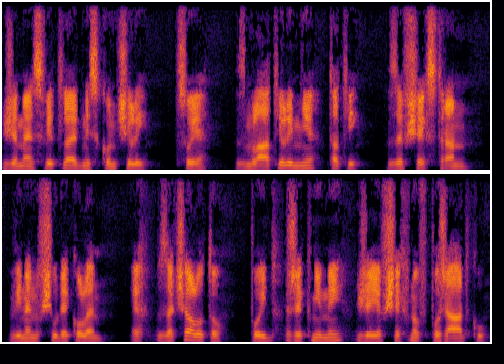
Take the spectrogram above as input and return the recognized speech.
že mé světlé dny skončily. Co je? Zmlátili mě, tati. Ze všech stran. Vinen všude kolem. Eh, začalo to. Pojď, řekni mi, že je všechno v pořádku.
